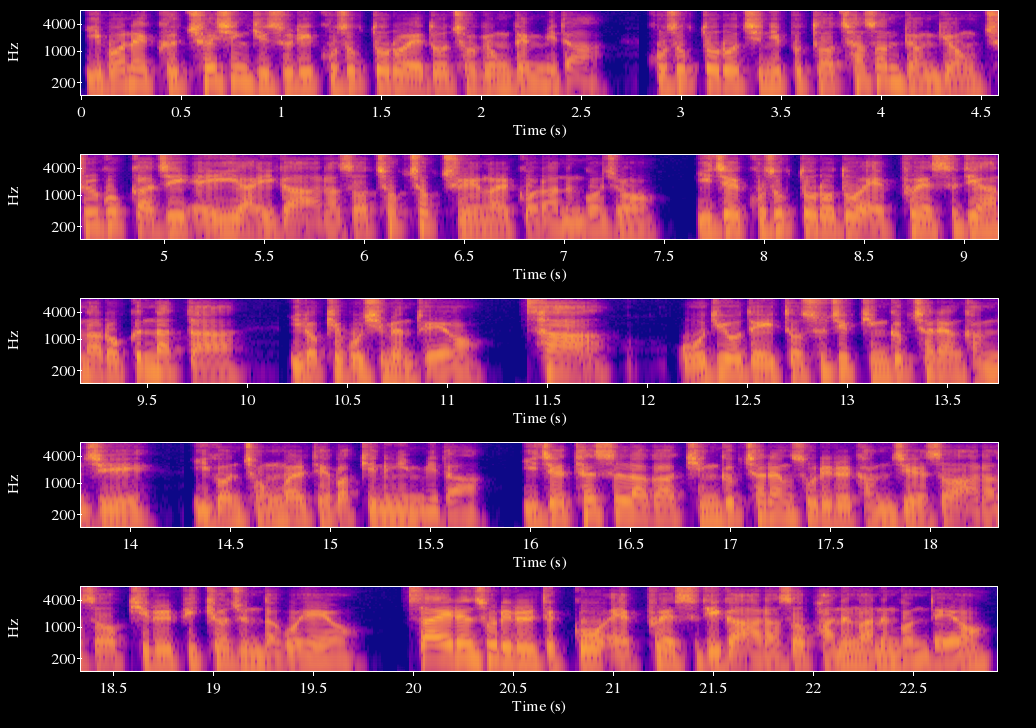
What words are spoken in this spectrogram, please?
이번에 그 최신 기술이 고속도로에도 적용됩니다. 고속도로 진입부터 차선 변경, 출구까지 AI가 알아서 척척 주행할 거라는 거죠. 이제 고속도로도 FSD 하나로 끝났다. 이렇게 보시면 돼요. 4. 오디오 데이터 수집 긴급 차량 감지. 이건 정말 대박 기능입니다. 이제 테슬라가 긴급 차량 소리를 감지해서 알아서 길을 비켜준다고 해요. 사이렌 소리를 듣고 FSD가 알아서 반응하는 건데요.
